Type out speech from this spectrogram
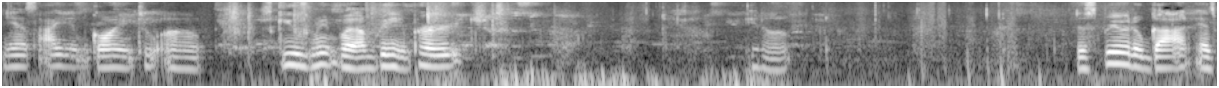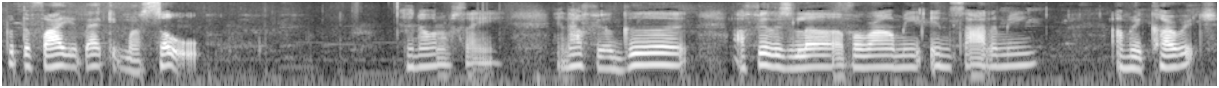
Yes, I am going to, um, excuse me, but I'm being purged. You know, the Spirit of God has put the fire back in my soul. You know what I'm saying? And I feel good. I feel His love around me, inside of me. I'm encouraged.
